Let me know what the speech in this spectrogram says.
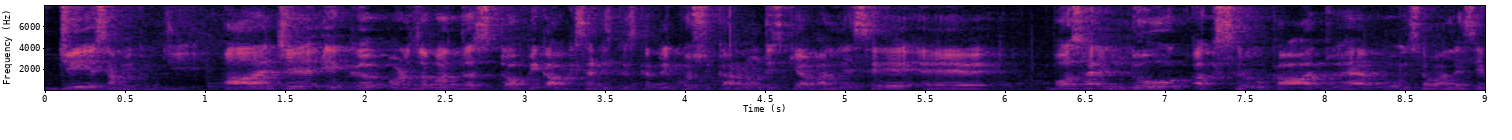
जी असलम जी। आज एक और ज़बरदस्त टॉपिक आपके साथ डिस्कस करने की कोशिश कर रहा हूँ, जिसके हवाले से बहुत सारे लोग अक्सर उकात जो है, वो इस हवाले से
